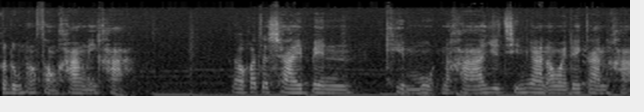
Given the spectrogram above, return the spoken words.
กระดุมทั้งสองข้างนี้ค่ะ เราก็จะใช้เป็นเข็มหมุดนะคะ ยึดชิ้นงานเอาไว้ด้วยกันค่ะ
